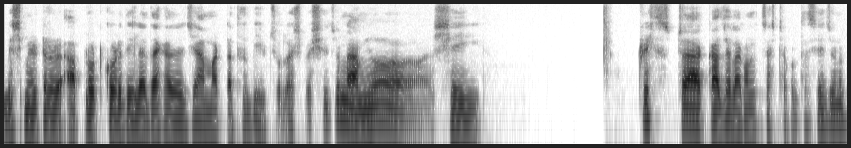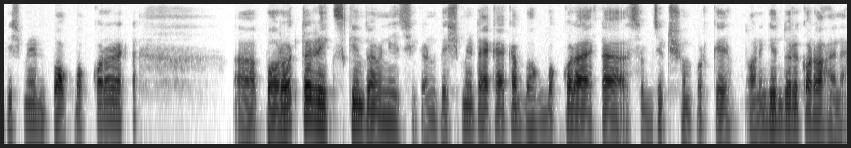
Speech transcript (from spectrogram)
২০ মিনিটের আপলোড করে দিলে দেখা যায় যে আমারটাতেও ভিউ চলে আসবে। সেই জন্য আমিও সেই ট্রিক্সটা কাজে লাগানোর চেষ্টা করতেছি। এজন্য ২০ মিনিট বক বক করার একটা বড় একটা রিস্ক কিন্তু আমি নিয়েছি। কারণ ২০ মিনিট একা, একা বক বক করা একটা সাবজেক্ট সম্পর্কে অনেকদিন ধরে করা হয় না।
